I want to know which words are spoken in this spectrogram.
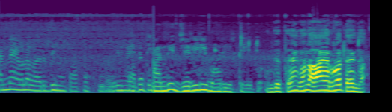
எண்ணெய் எவ்வளவு வருதுன்னு பார்ப்போம். வந்து ஜெல்லி மாதிரி இருக்குது இப்போ இந்த தேங்காய் வந்து ஆயிரம் ரூபாய் தேங்காய்.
